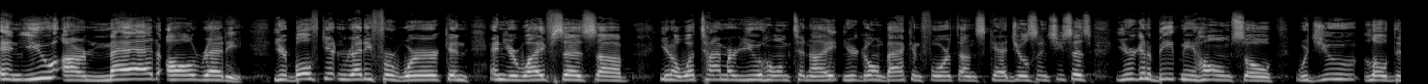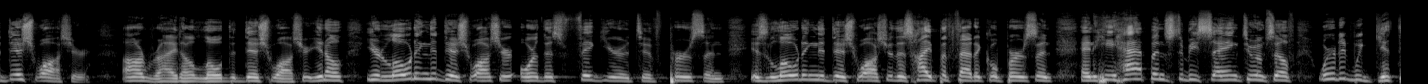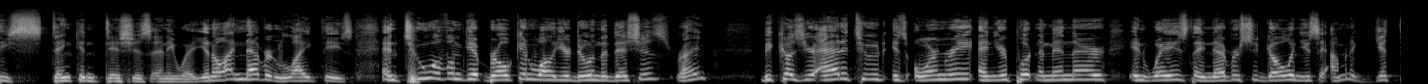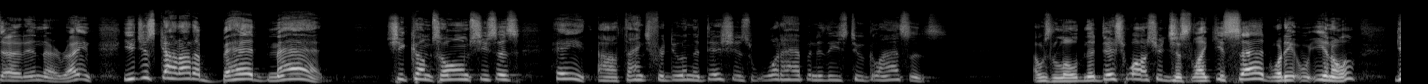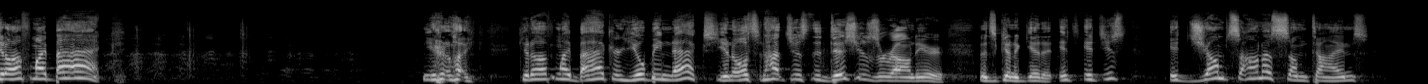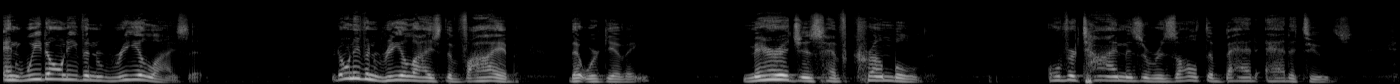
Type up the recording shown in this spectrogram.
and you are mad already. You're both getting ready for work, and, and your wife says, uh, You know, what time are you home tonight? You're going back and forth on schedules, and she says, You're going to beat me home, so would you load the dishwasher? All right, I'll load the dishwasher. You know, you're loading the dishwasher, or this figurative person is loading the dishwasher, this hypothetical person, and he happens to be saying to himself, Where did we get these stinking dishes anyway? Anyway. You know, I never like these. And two of them get broken while you're doing the dishes, right? Because your attitude is ornery and you're putting them in there in ways they never should go. And you say, I'm going to get that in there, right? You just got out of bed mad. She comes home, she says, Hey, uh, thanks for doing the dishes. What happened to these two glasses? I was loading the dishwasher just like you said. What do you, you know, get off my back. You're like, get off my back or you'll be next. You know, it's not just the dishes around here that's going to get it. It, it just, it jumps on us sometimes and we don't even realize it. We don't even realize the vibe that we're giving. Marriages have crumbled over time as a result of bad attitudes.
